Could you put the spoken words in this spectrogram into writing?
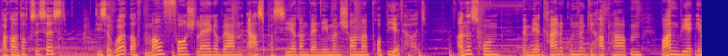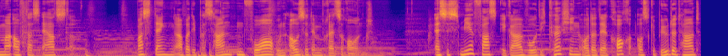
Paradox ist es, diese Word-of-Mouth-Vorschläge werden erst passieren, wenn jemand schon mal probiert hat. Andersrum, wenn wir keine Kunden gehabt haben, warten wir immer auf das Erste. Was denken aber die Passanten vor und außer dem Restaurant? Es ist mir fast egal, wo die Köchin oder der Koch ausgebildet hat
